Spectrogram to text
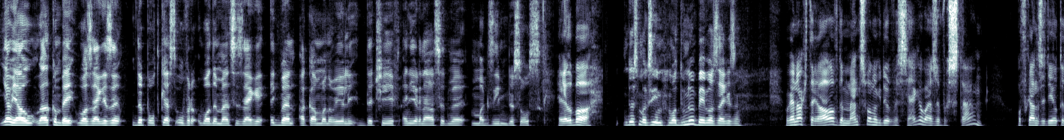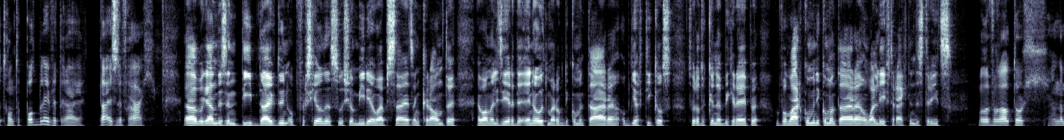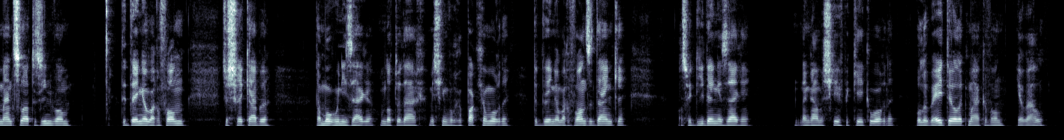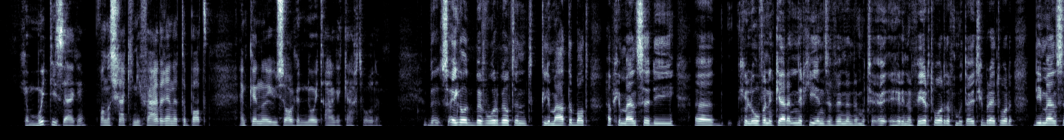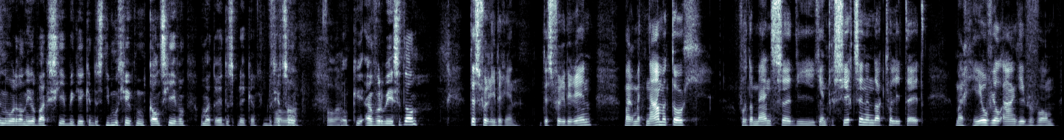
Jawel, welkom bij Wat Zeggen Ze, de podcast over wat de mensen zeggen. Ik ben Akam Manoeli, de chief, en hiernaast zit me Maxime de Sos. Helemaal. Dus Maxime, wat doen we bij Wat Zeggen Ze? We gaan achterhalen of de mensen wel nog durven zeggen waar ze voor staan. Of gaan ze de hele tijd rond de pot blijven draaien? Dat is de vraag. Ja, we gaan dus een deep dive doen op verschillende social media websites en kranten. En we analyseren de inhoud, maar ook de commentaren op die artikels, zodat we kunnen begrijpen van waar komen die commentaren en wat leeft er echt in de streets. We willen vooral toch aan de mensen laten zien van de dingen waarvan ze schrik hebben. Dat mogen we niet zeggen, omdat we daar misschien voor gepakt gaan worden. De dingen waarvan ze denken, als we die dingen zeggen, dan gaan we scheef bekeken worden. Willen wij duidelijk maken van, jawel, je moet die zeggen, van dan schrik je niet verder in het debat en kunnen je zorgen nooit aangekaart worden. Dus eigenlijk bijvoorbeeld in het klimaatdebat heb je mensen die eh, geloven in kernenergie en ze vinden er moet ge- gerenoveerd worden of moet uitgebreid worden. Die mensen worden dan heel vaak scheef bekeken, dus die moet je ook een kans geven om het uit te spreken. Doe je het zo? Oké, en voor wie is het dan? Het is voor iedereen. Het is voor iedereen, maar met name toch voor de mensen die geïnteresseerd zijn in de actualiteit, maar heel veel aangeven van,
